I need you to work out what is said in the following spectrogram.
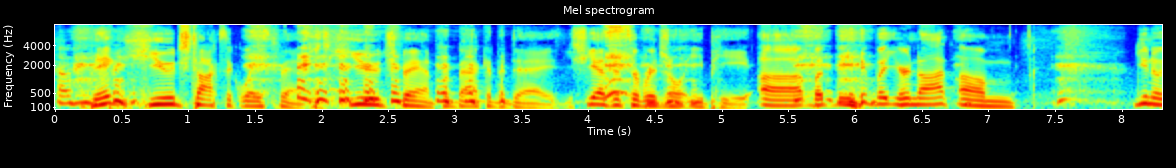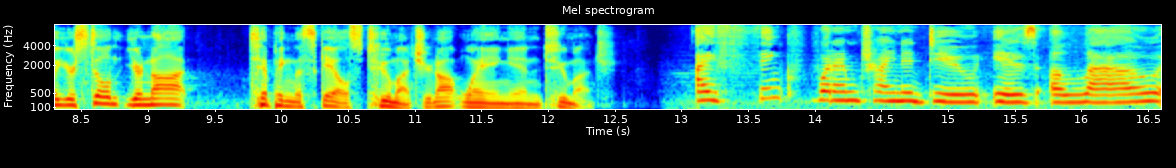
big, huge toxic waste fan, huge fan from back in the day. She has its original EP, uh, but the, but you're not. Um, you know, you're still you're not tipping the scales too much. You're not weighing in too much. I think what I'm trying to do is allow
